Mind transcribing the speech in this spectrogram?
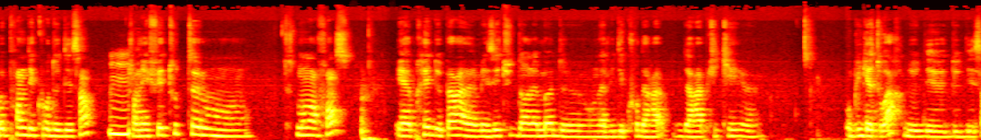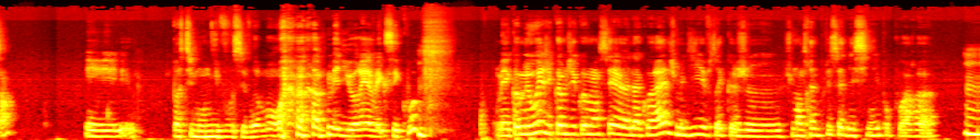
reprendre des cours de dessin Mm. j'en ai fait toute mon toute mon enfance et après de par euh, mes études dans la mode euh, on avait des cours d'art appliqué euh, obligatoires de, de, de dessin et pas si mon niveau s'est vraiment amélioré avec ces cours mais comme oui j'ai comme j'ai commencé euh, l'aquarelle je me dis il faudrait que je, je m'entraîne plus à dessiner pour pouvoir euh, Mm.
